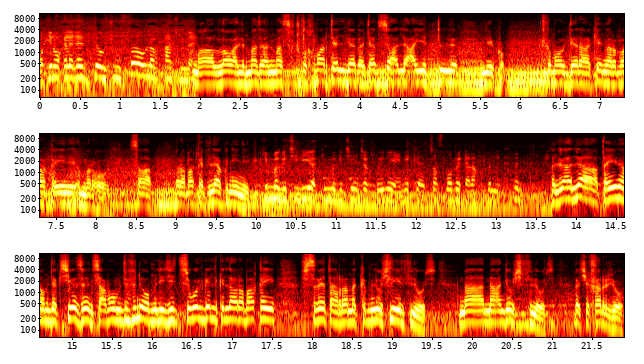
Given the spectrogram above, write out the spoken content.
ولكن واقيلا غير بدا وتوفى ولا بقات معاه ما الله اعلم ما سقط الخبر حتى دابا حتى الساعة اللي عيطت لكم اودي راه كاين راه باقي مرهون صاب راه باقي في la clinique كما قلتي لي كما قلتي انت قبيلة يعني اتصلوا بك على قبل الكفن. لا لا عطيناهم داك الشيء نصعبهم دفنوه ملي جيت تسول قال لك لا راه باقي في السبيطار راه ما كملوش ليه الفلوس. ما ما عندهمش الفلوس باش يخرجوه.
